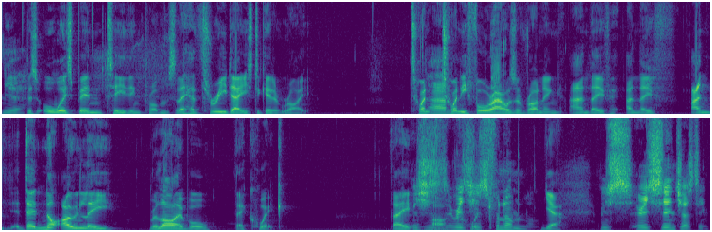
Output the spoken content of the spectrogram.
Yeah. There's always been teething problems. They had three days to get it right. 20, Um, 24 hours of running, and they've and they've and they're not only reliable, they're quick. They Which is, which quick. is phenomenal. yeah. Which, which is interesting.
